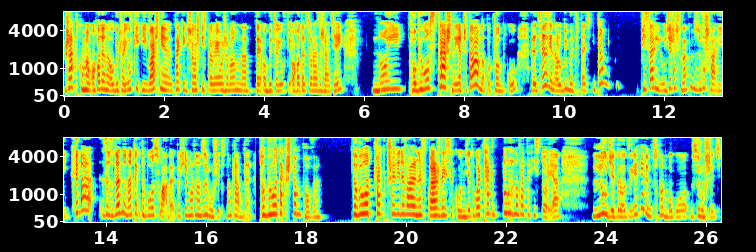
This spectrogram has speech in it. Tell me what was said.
Rzadko mam ochotę na obyczajówki i właśnie takie książki sprawiają, że mam na te obyczajówki ochotę coraz rzadziej. No i to było straszne. Ja czytałam na początku recenzję na Lubimy Czytać i tam pisali ludzie, że się na tym wzruszali. Chyba ze względu na to, jak to było słabe. To się można wzruszyć, naprawdę. To było tak sztampowe. To było tak przewidywalne w każdej sekundzie. To była tak durnowata historia. Ludzie drodzy, ja nie wiem, co tam mogło wzruszyć.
